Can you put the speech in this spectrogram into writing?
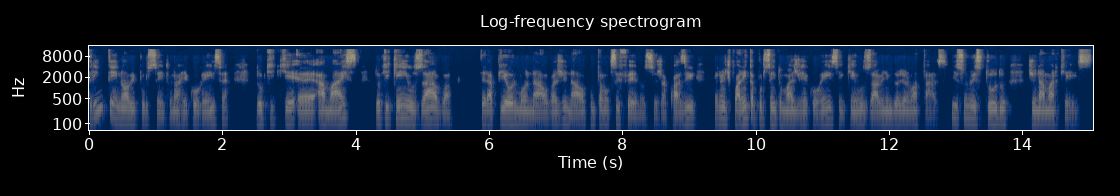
39% na recorrência do que, que é, a mais do que quem usava terapia hormonal vaginal com tamoxifeno, ou seja, quase 40% mais de recorrência em quem usava inibidor de aromatase. Isso no estudo dinamarquês.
